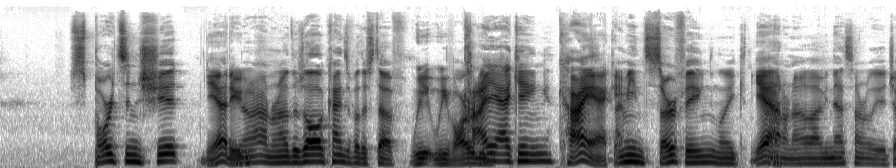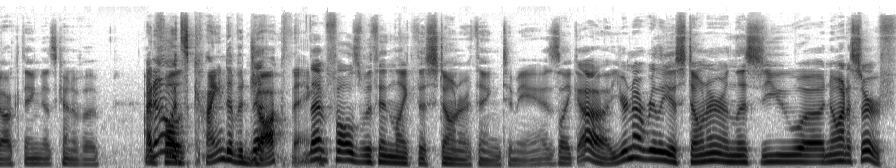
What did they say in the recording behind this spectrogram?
sports and shit. Yeah, dude. You know, I don't know. There's all kinds of other stuff. We we've already Kayaking. kayaking. I mean, surfing. Like, Yeah. I don't know. I mean, that's not really a jock thing. That's kind of a I That know falls- it's kind of a that- jock thing. That falls within like the stoner thing to me. It's like, oh, you're not really a stoner unless you uh, know how to surf.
